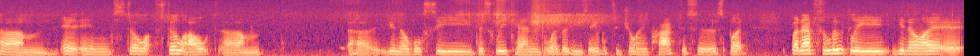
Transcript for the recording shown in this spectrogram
um, and, and still still out. Um, uh, you know, we'll see this weekend whether he's able to join practices. But but absolutely, you know, I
